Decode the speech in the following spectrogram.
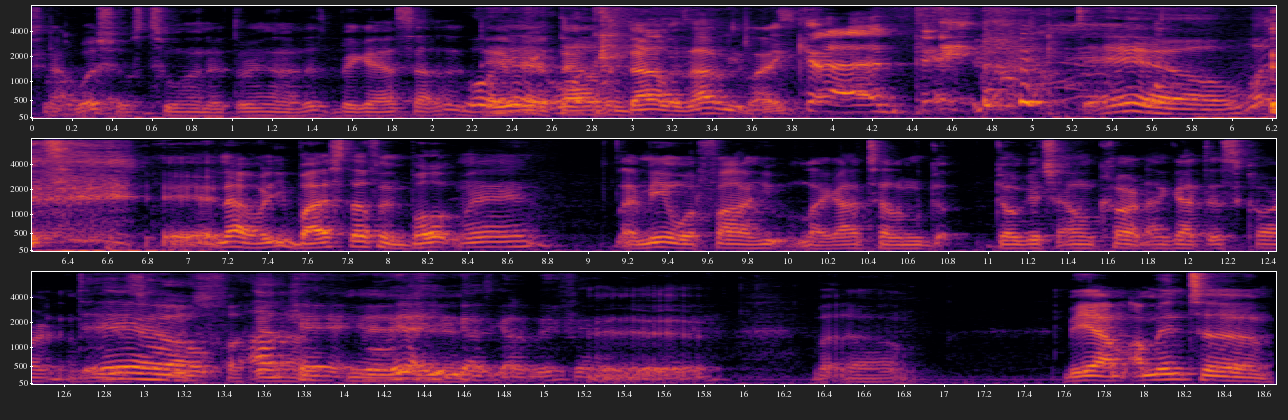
Shit, I wish it was 200, 300. This big ass house, Well, damn yeah, near thousand dollars. I'd be like, God damn. Damn. What? Yeah, no, when you buy stuff in bulk, man. Like me and what five, you like I tell them go, go get your own cart. I got this cart. and we just- we Damn. just fuck it up. Okay. yeah, you guys got a big family. Yeah. But um, but yeah, I'm, I'm into.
